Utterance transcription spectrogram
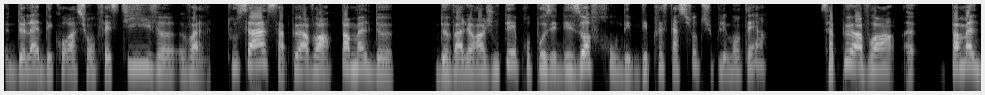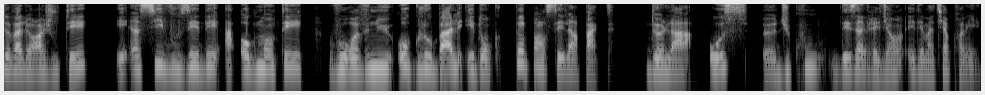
de la décoration festive. voilà, tout ça, ça peut avoir pas mal de, de valeur ajoutée. Proposer des offres ou des, prestations supplémentaires, ça peut avoir pas mal de valeur ajoutée et ainsi vous aider à augmenter vos revenus au global et donc compenser l'impact de la hausse du coût des ingrédients et des matières premières.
